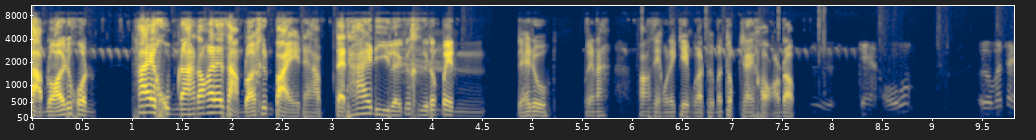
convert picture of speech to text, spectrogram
สามร้อยทุกคน ถ้าให้คุ้มนะ ต้องให้ได้สามร้อยขึ้นไปนะครับ แต่ถ้าให้ดีเลยก็คือต้องเป็น เดี๋ยวให้ดูเพื่อนนะ ฟังเสียงคนในเกมก่อนเผื่อมันตกใจของระดับ แจ๋วเออว่าแต่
